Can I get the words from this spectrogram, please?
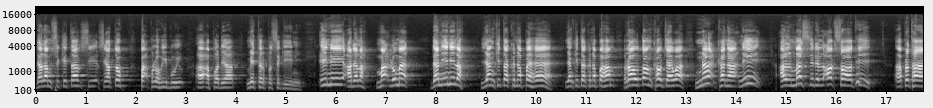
dalam sekitar 140 ribu uh, apa dia meter persegi ini. Ini adalah maklumat dan inilah yang kita kena faham, yang kita kena faham, เราต้องเข้าใจว่าณขณะนี้อัลมัสยิดอัลอักซาที่ประธาน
